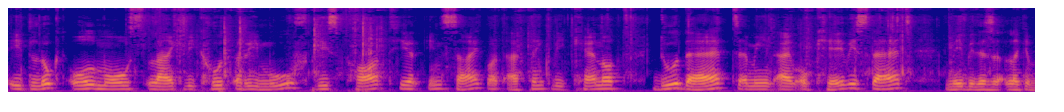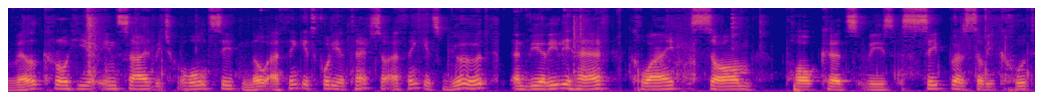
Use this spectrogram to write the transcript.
it looked almost like we could remove this part here inside but I think we cannot do that. I mean I'm okay with that. Maybe there's a, like a velcro here inside which holds it. No I think it's fully attached so I think it's good. And we really have quite some pockets with zippers so we could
